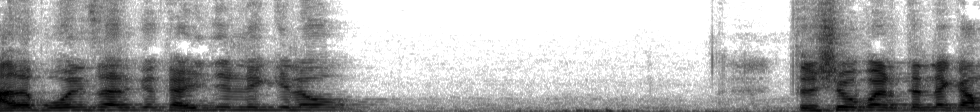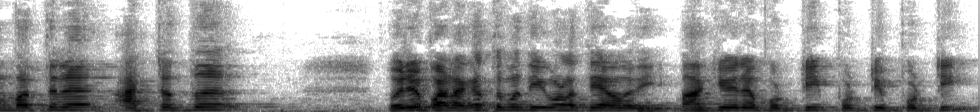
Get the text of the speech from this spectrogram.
അത് പോലീസുകാർക്ക് കഴിഞ്ഞില്ലെങ്കിലോ? തൃശ്ശൂർ പഴത്തിന്റെ കമ്പത്തിന് അറ്റത്ത് ഒരു പടകത്ത് മതി കൊളത്തിയാൽ മതി. ബാക്കി പിന്നെ പൊട്ടി പൊട്ടി പൊട്ടി.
